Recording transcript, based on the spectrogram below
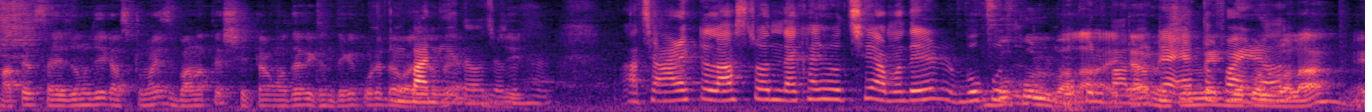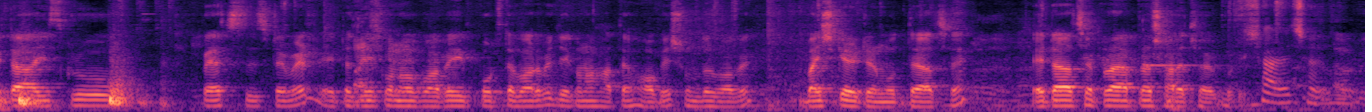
হাতের সাইজ অনুযায়ী কাস্টমাইজ বানাতে সেটা আমাদের এখান থেকে করে দেওয়া যাবে। বানিয়ে দেওয়া যাবে হ্যাঁ। আচ্ছা আর একটা লাস্ট ওয়ান দেখাই হচ্ছে আমাদের বকুল বকুল বালা এটা মেশিন মেড বকুল বালা এটা স্ক্রু প্যাচ সিস্টেমের এটা যে কোনো ভাবেই পড়তে পারবে যে কোনো হাতে হবে সুন্দরভাবে বাইশ ক্যারেটের মধ্যে আছে। এটা আছে প্রায় আপনার সাড়ে ছয় ভরি সাড়ে ছয় ভরি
